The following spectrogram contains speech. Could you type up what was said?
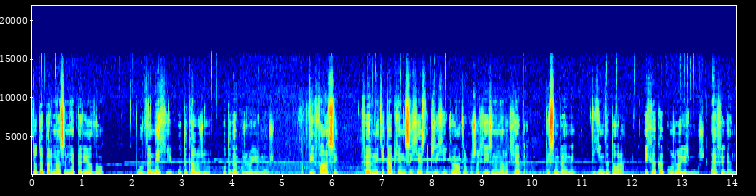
Τότε περνά σε μια περίοδο που δεν έχει ούτε καλούς ούτε κακούς λογισμούς. Αυτή η φάση φέρνει και κάποια ανησυχία στην ψυχή και ο άνθρωπος αρχίζει να αναρωτιέται τι συμβαίνει, τι γίνεται τώρα; Είχα κακούς λογισμούς, έφυγαν,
